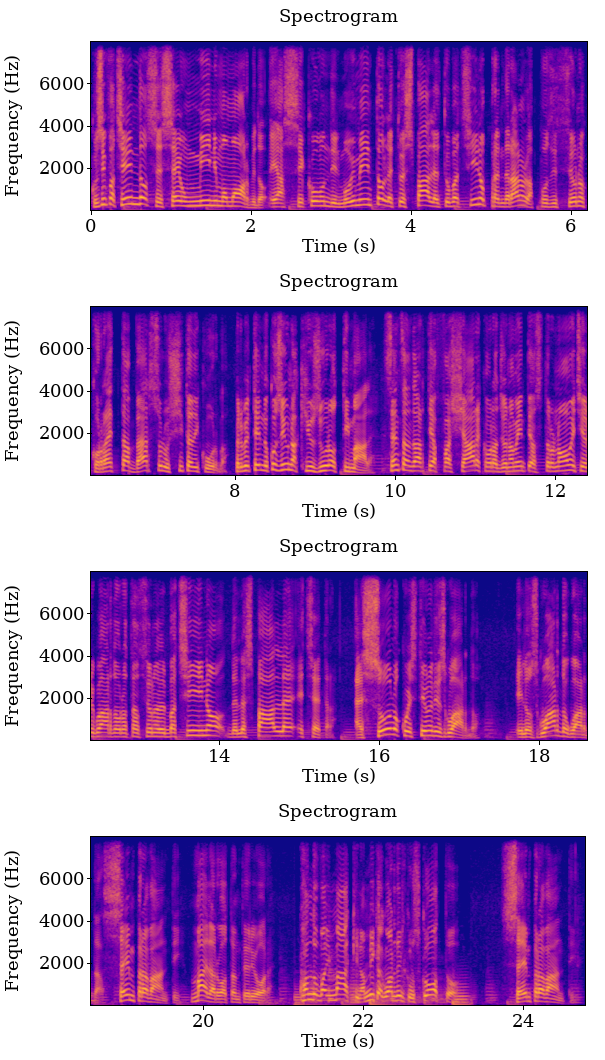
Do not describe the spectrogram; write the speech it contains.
Così facendo, se sei un minimo morbido e assecondi il movimento, le tue spalle e il tuo bacino prenderanno la posizione corretta verso l'uscita di curva, permettendo così una chiusura ottimale, senza andarti a fasciare con ragionamenti astronomici riguardo rotazione del bacino, delle spalle, eccetera. È solo questione di sguardo e lo sguardo guarda sempre avanti, mai la ruota anteriore. Quando vai in macchina, mica guardi il cruscotto, sempre avanti.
